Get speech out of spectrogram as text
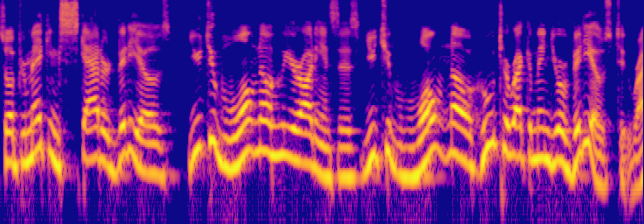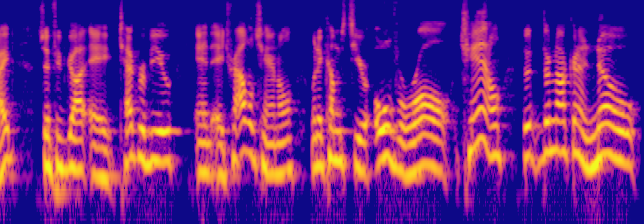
So if you're making scattered videos youtube won't know who your audience is. Youtube won't know who to recommend your videos to right? So if you've got a tech review and a travel channel when it comes to your overall channel they're, they're not going to know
